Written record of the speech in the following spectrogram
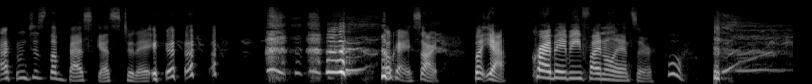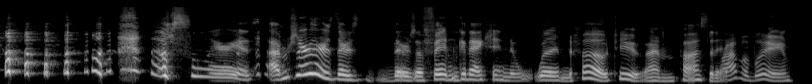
I'm just the best guest today. Okay, sorry. But yeah, crybaby, final answer. That's hilarious. I'm sure there's there's there's a Finn connection to William Dafoe too. I'm positive. Probably.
